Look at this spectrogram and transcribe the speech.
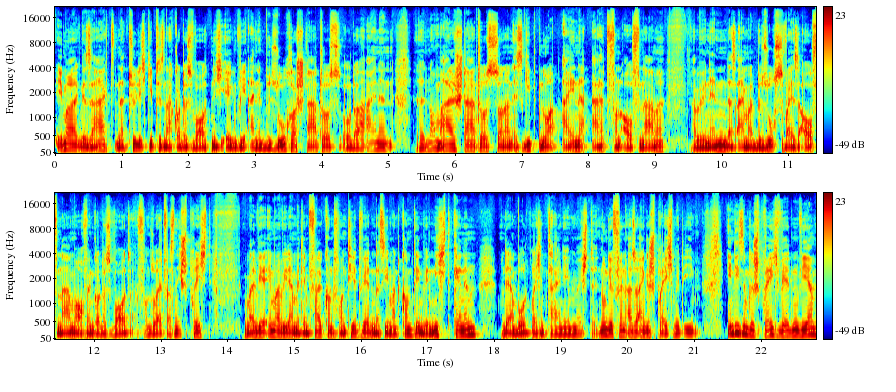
immer gesagt, natürlich gibt es nach Gottes Wort nicht irgendwie einen Besucherstatus oder einen äh, Normalstatus, sondern es gibt nur eine Art von Aufnahme. Aber wir nennen das einmal besuchsweise Aufnahme, auch wenn Gottes Wort von so etwas nicht spricht, weil wir immer wieder mit dem Fall konfrontiert werden, dass jemand kommt, den wir nicht kennen und der am Brotbrechen teilnehmen möchte. Nun, wir führen also ein Gespräch mit ihm. In diesem Gespräch werden wir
